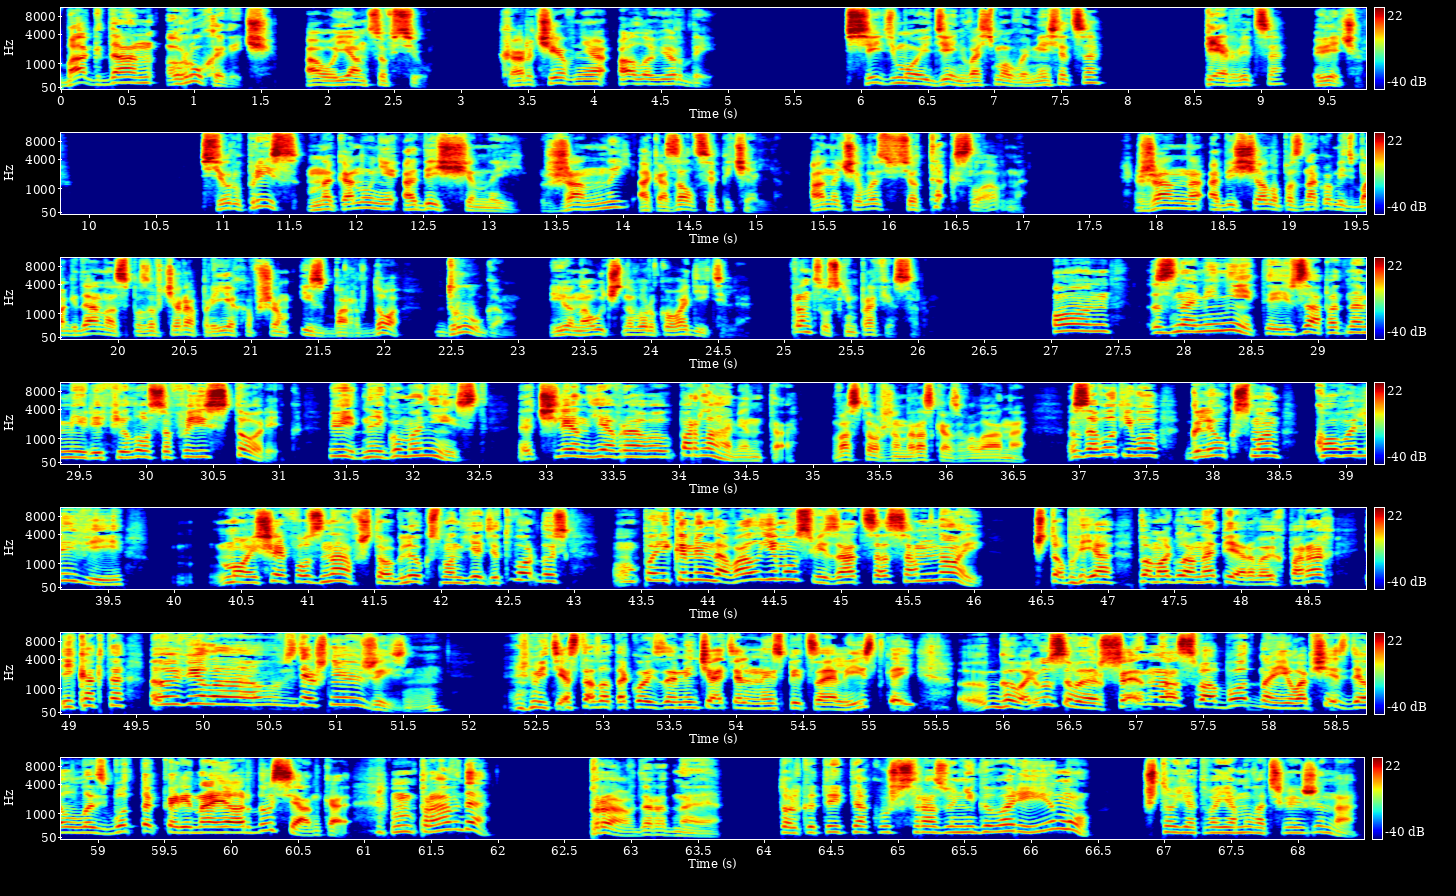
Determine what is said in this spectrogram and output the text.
Богдан Рухович, Ауянцев-Сю. Харчевня Алаверды. Седьмой день восьмого месяца. Первица. Вечер. Сюрприз накануне обещанной Жанной оказался печальным. А началось все так славно. Жанна обещала познакомить Богдана с позавчера приехавшим из Бордо другом, ее научного руководителя, французским профессором. «Он знаменитый в западном мире философ и историк, видный гуманист, член Европарламента», — восторженно рассказывала она. «Зовут его Глюксман Ковалеви. Мой шеф, узнав, что Глюксман едет в Ордусь, порекомендовал ему связаться со мной, чтобы я помогла на первых порах и как-то вела здешнюю жизнь. Ведь я стала такой замечательной специалисткой, говорю совершенно свободно и вообще сделалась будто коренная ордусянка. Правда? Правда, родная. Только ты так уж сразу не говори ему, что я твоя младшая жена.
